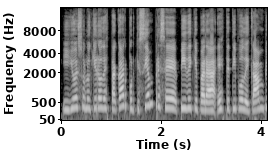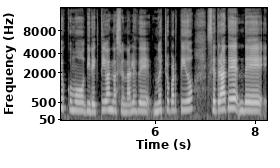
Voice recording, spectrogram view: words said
Y yo eso lo quiero destacar porque siempre se pide que para este tipo de cambios como directivas nacionales de nuestro partido se trate de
